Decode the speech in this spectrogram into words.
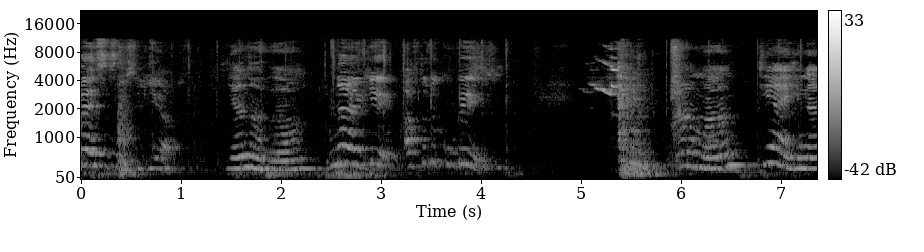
μέσα στα ψυγεία. Για να δω. Ναι, εκεί. Αυτό το κουμπί. Άμα, τι έγινε.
